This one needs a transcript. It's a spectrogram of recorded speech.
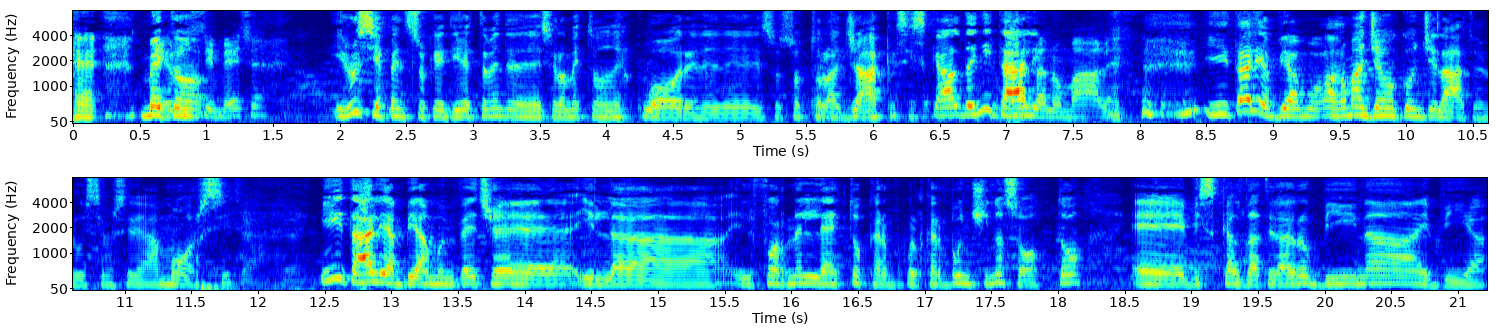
Eh, mettono- i russi invece? in Russia penso che direttamente se lo mettono nel cuore, ne- ne- so- sotto la giacca, si scalda. In Italia, male. in Italia abbiamo. Ah, lo mangiano congelato in Russia, a morsi. Certo. In Italia abbiamo invece il, il fornelletto col carboncino sotto e vi scaldate la robina e via.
